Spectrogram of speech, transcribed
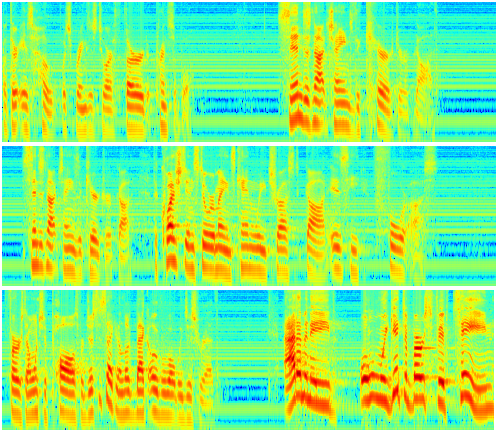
But there is hope, which brings us to our third principle. Sin does not change the character of God. Sin does not change the character of God. The question still remains can we trust God? Is He for us? First, I want you to pause for just a second and look back over what we just read. Adam and Eve, well, when we get to verse 15,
